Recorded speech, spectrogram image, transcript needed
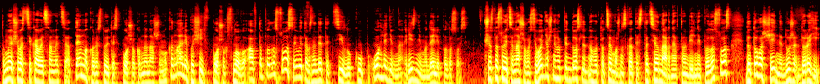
Тому, якщо вас цікавить саме ця тема, користуйтесь пошуком на нашому каналі, пишіть в пошук слово автопилосос, і ви там знайдете цілу купу оглядів на різні моделі пилососів. Що стосується нашого сьогоднішнього піддослідного, то це можна сказати стаціонарний автомобільний пилосос, до того ще й не дуже дорогий.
